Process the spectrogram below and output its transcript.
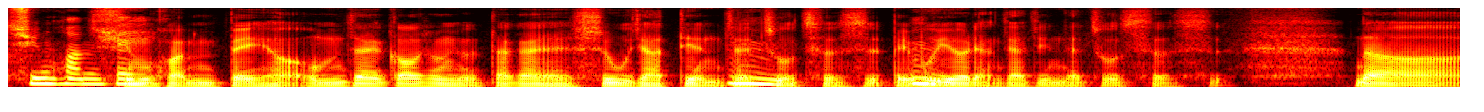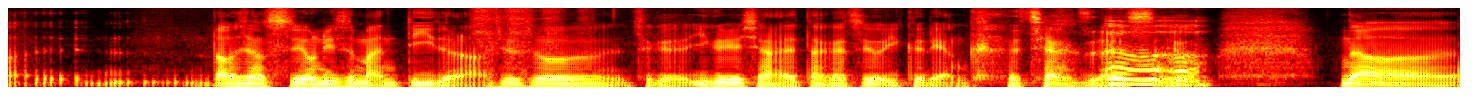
循环杯。循环杯哈，我们在高雄有大概十五家店在做测试，北部也有两家店在做测试。那老实讲，使用率是蛮低的啦，就是说这个一个月下来大概只有一个两个这样子来使用。那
